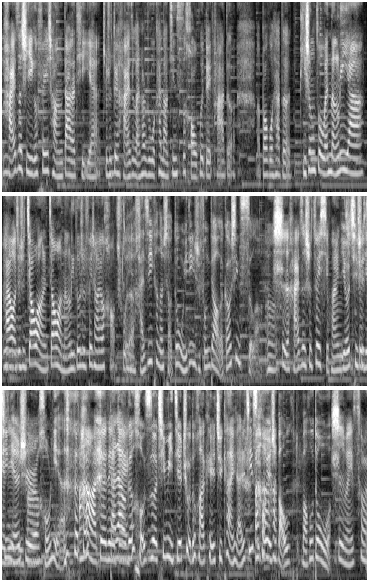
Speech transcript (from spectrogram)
孩子是一个非常大的体验，就是对孩子来说，如果看到金丝猴，会对他的，呃，包括他的提升作文能力呀，还有就是交往交往能力都是非常有好处，的。孩子一看到小动物，一定是疯掉了，高兴死了。嗯，是孩子是最喜欢，尤其是今年是猴年，啊，对对对，大家要跟猴子做亲密接触的话，可以去看一下。这金丝猴也是保护 保护动物。是没错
